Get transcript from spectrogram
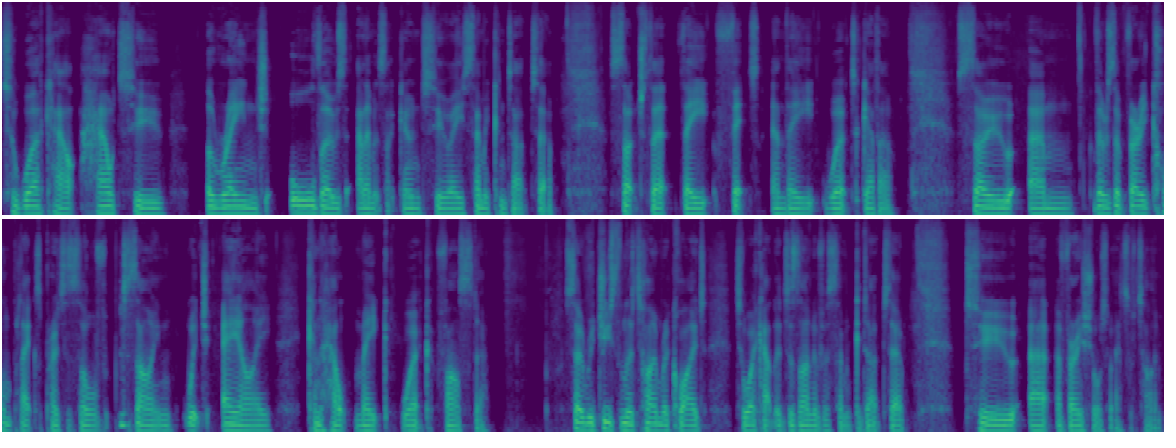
to work out how to arrange all those elements that go into a semiconductor such that they fit and they work together. So, um, there is a very complex process of design which AI can help make work faster. So reducing the time required to work out the design of a semiconductor to uh, a very short amount of time.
